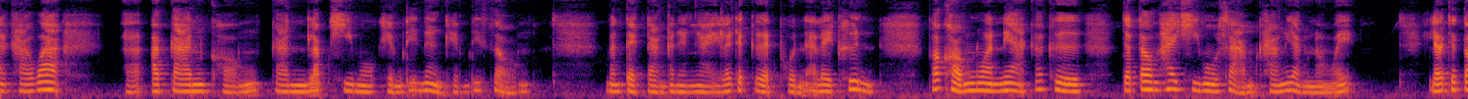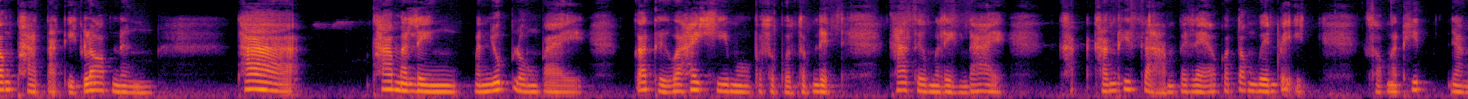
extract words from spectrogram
นะคะว่า อาการของการรับคีโมเข็มที่1เข็มที่2มันแตกต่างกันยังไง และจะเกิดผลอะไรขึ้น เพราะของนวลเนี่ยก็คือจะต้องให้คีโมสามครั้งอย่างน้อย แล้วจะต้องผ่าตัดอีกรอบหนึ่ง ถ้าถ้ามะเร็งมันยุบลงไป ก็ถือว่าให้คีโมประสบผลสำเร็จฆ่าเซลล์มะเร็งได้คครั้งที่สามไปแล้วก็ต้องเว้นไปอีกสองอาทิตย์ อย่าง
